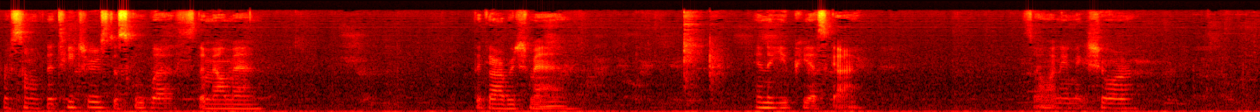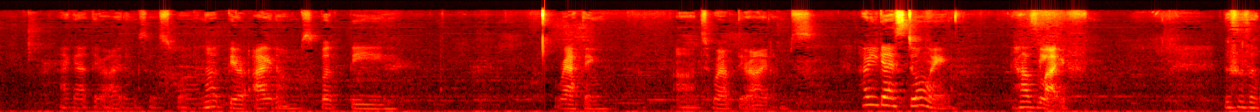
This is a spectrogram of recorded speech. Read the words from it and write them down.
for some of the teachers, the school bus, the mailman, the garbage man, and the UPS guy. So I want to make sure I got their items as well. Not their items, but the wrapping uh, to wrap their items. How are you guys doing? How's life? This is a,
